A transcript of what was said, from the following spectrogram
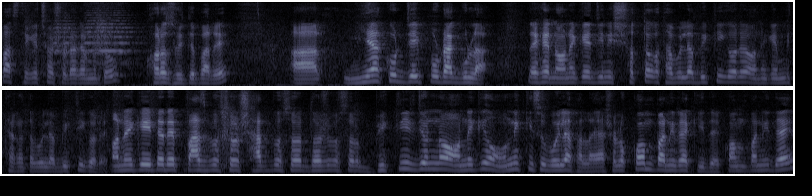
পাঁচ থেকে ছশো টাকার মতো খরচ হইতে পারে। আর মিয়াকোর যেই প্রোডাক্টগুলা দেখেন, অনেকে জিনিস সত্য কথা বলে বিক্রি করে, অনেকে মিথ্যা কথা বলে বিক্রি করে। অনেকে এটারে পাঁচ বছর, সাত বছর, দশ বছর বিক্রির জন্য অনেকে অনেক কিছু বইলা ফেলায়। আসলে কোম্পানিরা কি দেয়? কোম্পানি দেয়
